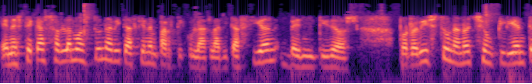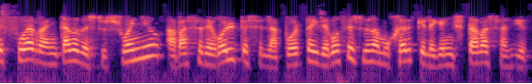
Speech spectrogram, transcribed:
En este caso hablamos de una habitación en particular, la habitación 22. Por lo visto, una noche un cliente fue arrancado de su sueño a base de golpes en la puerta y de voces de una mujer que le instaba a salir.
